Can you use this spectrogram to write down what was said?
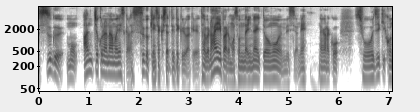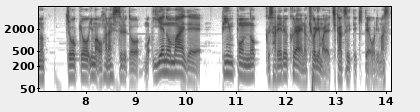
すぐ、もう安直な名前ですから、すぐ検索したら出てくるわけで、多分ライバルもそんないないと思うんですよね。だからこう、正直この状況を今お話しすると、もう家の前でピンポンノックされるくらいの距離まで近づいてきております。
